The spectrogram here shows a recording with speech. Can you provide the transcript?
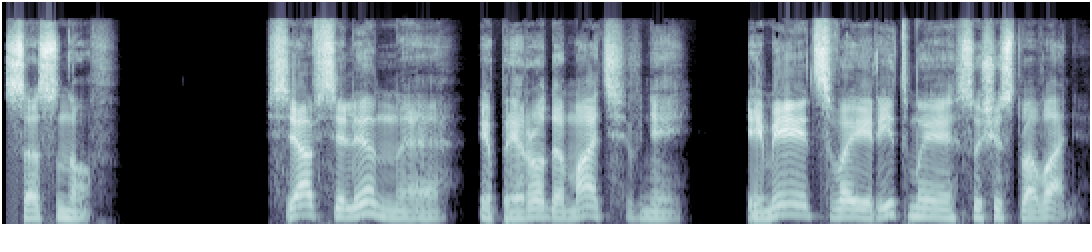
со снов. Вся Вселенная и природа-мать в ней имеет свои ритмы существования.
